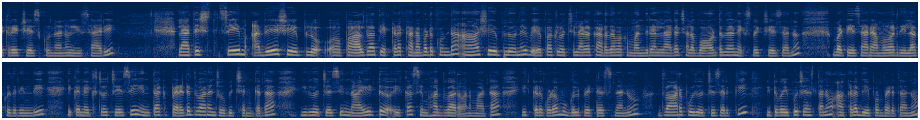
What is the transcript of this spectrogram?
డెకరేట్ చేసుకున్నాను ఈసారి. లేకపోతే సేమ్ అదే షేప్లో పాలరాతి ఎక్కడ కనబడకుండా ఆ షేప్లోనే వేపాకులు వచ్చేలాగా కడదాం ఒక మందిరం లాగా చాలా బాగుంటుందని ఎక్స్పెక్ట్ చేశాను. బట్ ఈసారి అమ్మవారిది ఇలా కుదిరింది. ఇక నెక్స్ట్ వచ్చేసి ఇంతాక పెరటి ద్వారం చూపించాను కదా ఇది వచ్చేసి నైట్ ఇక సింహద్వారం అనమాట ఇక్కడ కూడా ముగ్గులు పెట్టేస్తున్నాను. ద్వార పూజ వచ్చేసరికి ఇటువైపు చేస్తాను అక్కడ దీపం పెడతాను.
